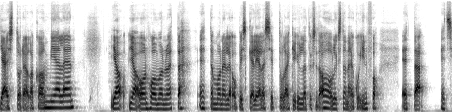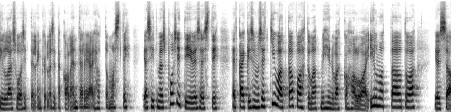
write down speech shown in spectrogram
jäisi todellakaan mieleen. Ja, ja olen huomannut, että, että monelle opiskelijalle sitten tuleekin yllätykset, että oh, oliko tänään joku info – että, että sillä suosittelen kyllä sitä kalenteria ehdottomasti. Ja sitten myös positiivisesti, että kaikki semmoiset kivat tapahtumat, mihin vaikka haluaa ilmoittautua, joissa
